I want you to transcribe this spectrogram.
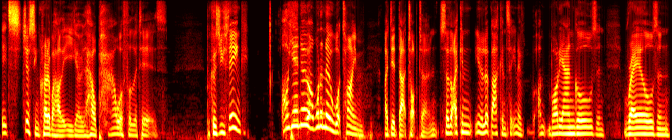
it's just incredible how the ego, how powerful it is. Because you think, oh yeah, no, I want to know what time I did that top turn so that I can, you know, look back and say, you know, um, body angles and rails and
